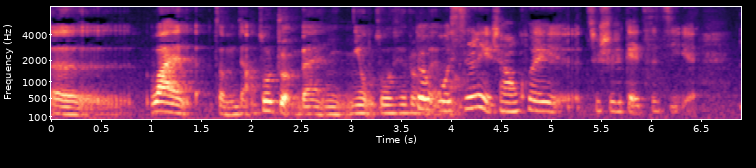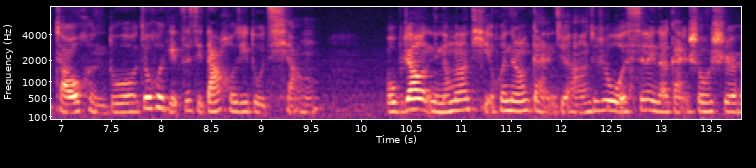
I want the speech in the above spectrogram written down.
呃外怎么讲做准备，你你有做一些准备对我心理上会就是给自己。找很多就会给自己搭好几堵墙，我不知道你能不能体会那种感觉啊？就是我心里的感受是，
